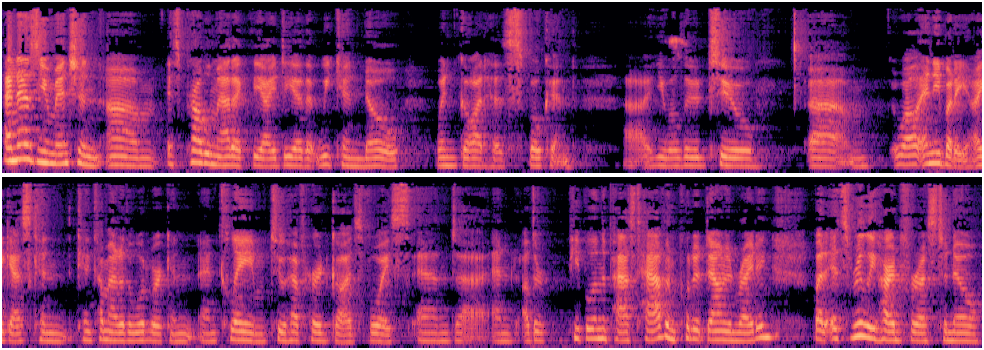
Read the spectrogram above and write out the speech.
And as you mentioned, um, it's problematic the idea that we can know when God has spoken. Uh, you allude to um, well, anybody, I guess, can can come out of the woodwork and, and claim to have heard God's voice, and uh, and other people in the past have and put it down in writing, but it's really hard for us to know.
